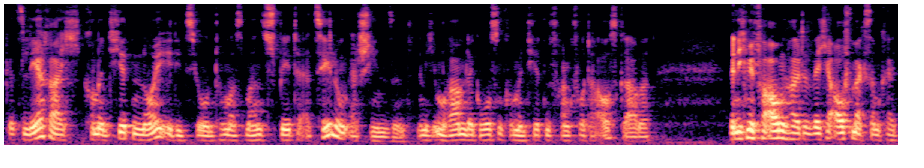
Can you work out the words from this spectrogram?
ganz lehrreich kommentierten Neuedition Thomas Manns später Erzählungen erschienen sind, nämlich im Rahmen der großen kommentierten Frankfurter Ausgabe. Wenn ich mir vor Augen halte, welche Aufmerksamkeit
